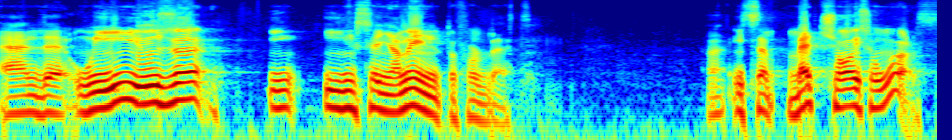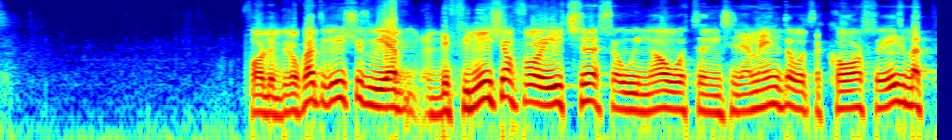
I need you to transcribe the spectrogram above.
And uh, we use uh, in insegnamento for that. Uh, it's a bad choice of words. For the bureaucratic issues, we have a definition for each, uh, so we know what an insegnamento, what a course is, but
